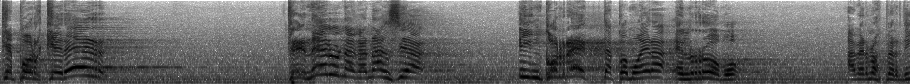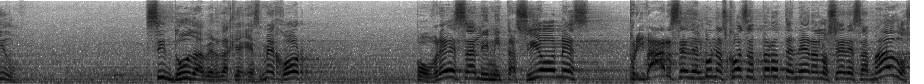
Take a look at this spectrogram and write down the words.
que por querer tener una ganancia incorrecta como era el robo, haberlos perdido. Sin duda, ¿verdad? Que es mejor pobreza, limitaciones, privarse de algunas cosas, pero tener a los seres amados.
